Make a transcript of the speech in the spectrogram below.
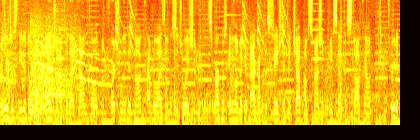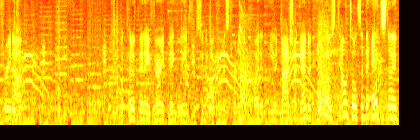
Really just needed to hold ledge after that down tilt. Unfortunately, did not capitalize on the situation. Spark was able to make it back onto the stage, hit the jab up smash, and reset the stock count. 3 to three now. What could have been a very big lead for Sugaaku has turned into quite an even match. Again, hitting those down tilts and the egg snipe.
